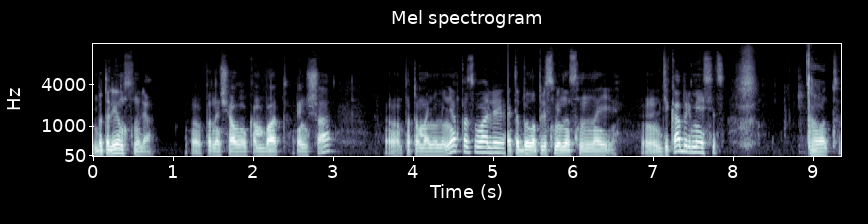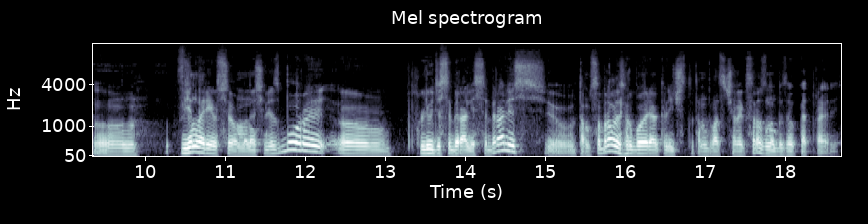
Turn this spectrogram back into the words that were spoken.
батальйон з нуля. Е, Поначалу комбат НШ, е, потом они меня позвали. Это было плюс-минус на э, декабрь месяц. Вот. э, В январе все, мы начали сборы, э, люди собирались, собирались, э, там собралось, грубо говоря, количество там 20 человек сразу на БЗВК отправились.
